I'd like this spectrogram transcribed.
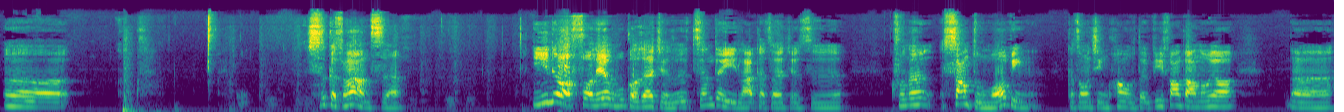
呃，是搿种样子的。医疗福利，我觉着就是针对伊拉搿只就是可能生大毛病搿种情况下头，比方讲侬要呃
